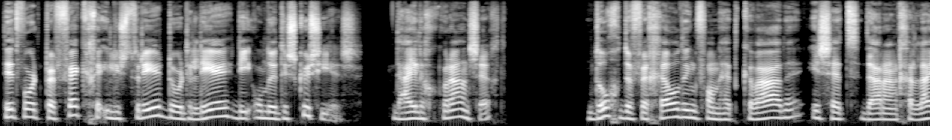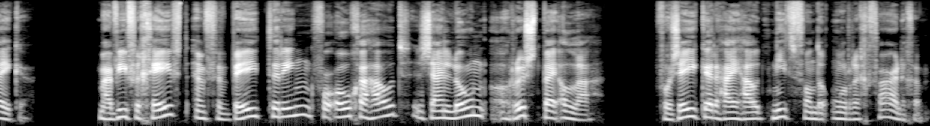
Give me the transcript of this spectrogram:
Dit wordt perfect geïllustreerd door de leer die onder discussie is. De Heilige Koran zegt: Doch de vergelding van het kwade is het daaraan gelijke. Maar wie vergeeft en verbetering voor ogen houdt, zijn loon rust bij Allah. Voorzeker, hij houdt niet van de onrechtvaardigen.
